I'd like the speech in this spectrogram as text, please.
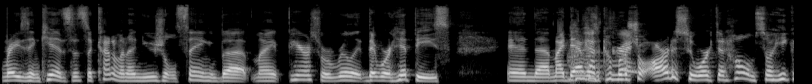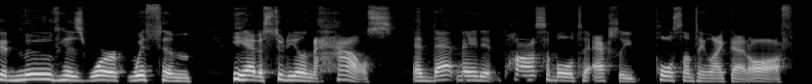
raising kids, it's a kind of an unusual thing. But my parents were really they were hippies and uh, my dad was a commercial great. artist who worked at home, so he could move his work with him. He had a studio in the house, and that made it possible to actually pull something like that off.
